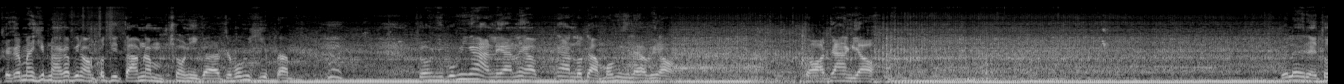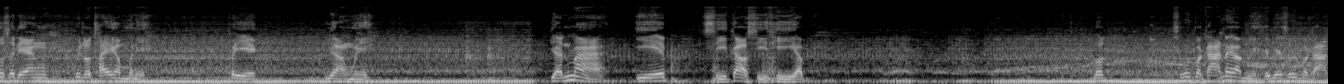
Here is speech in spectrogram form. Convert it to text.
เจอกันใหม่คลิปหน้าครับพี่น้องกดติดตามนํช่วงนี้ก็จะบ่มีคลิปครับช่วงนี้บ่มีงานเรียนเลยครับงานรถดำบ่มีแล้วพี่น้องจอดอย่างเดียวก็เลยได้ตัวแสดงเป็นรถไทยกับมื้อนี้พระเอกเรื่องมื้อนี้ยันมา EF 494T ครับ รถสมุดประการนะครับนี่ทะเบียนสมุดประการ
